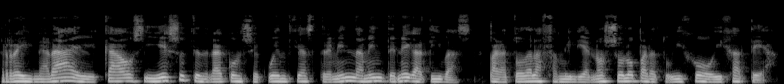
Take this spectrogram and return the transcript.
reinará el caos y eso tendrá consecuencias tremendamente negativas para toda la familia, no solo para tu hijo o hija TEA.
